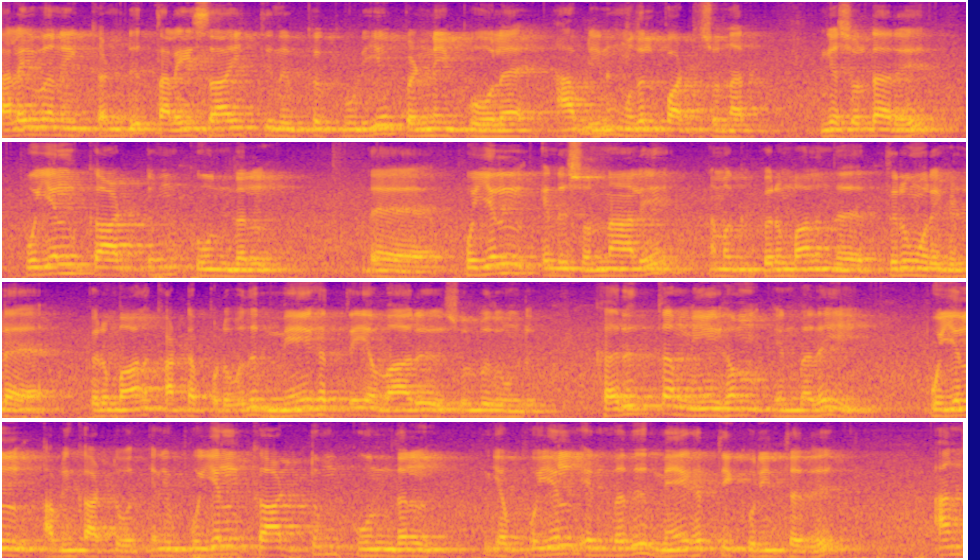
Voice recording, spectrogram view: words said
தலைவனை கண்டு தலை சாய்த்து நிற்கக்கூடிய பெண்ணை போல அப்படின்னு முதல் பாட்டு சொன்னார். இங்கே சொல்கிறாரு புயல் காட்டும் கூந்தல் இந்த புயல் என்று சொன்னாலே நமக்கு பெரும்பாலும் இந்த திருமுறைகளில் பெரும்பாலும் காட்டப்படுவது மேகத்தை அவ்வாறு சொல்வது உண்டு. கருத்த மேகம் என்பதை புயல் அப்படின்னு காட்டுவது. எனவே புயல் காட்டும் கூந்தல். இங்கே புயல் என்பது மேகத்தை குறித்தது. அந்த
